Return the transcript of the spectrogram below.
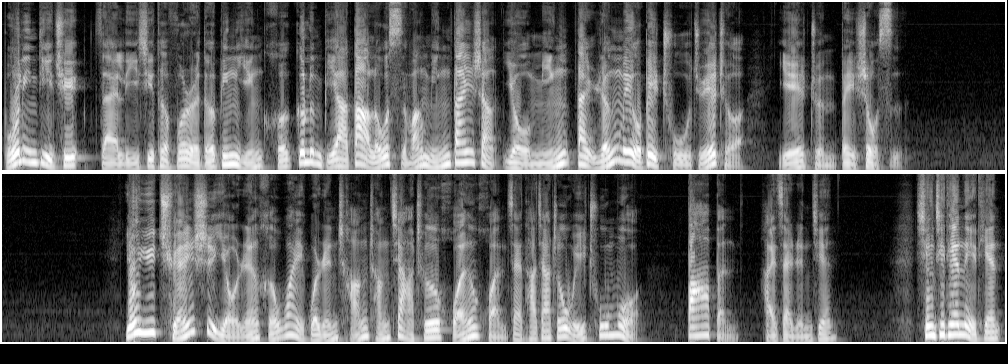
柏林地区在里希特福尔德兵营和哥伦比亚大楼死亡名单上有名但仍没有被处决者也准备受死。由于全市有人和外国人常常驾车缓缓在他家周围出没，巴本还在人间。星期天那天，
